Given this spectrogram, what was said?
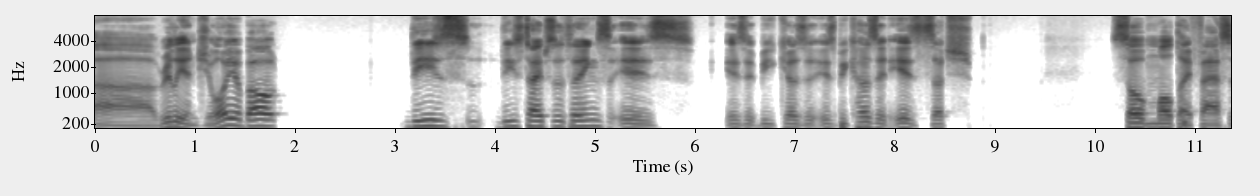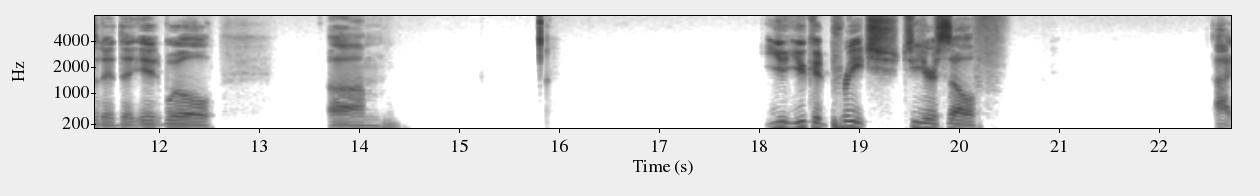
uh really enjoy about these these types of things is is it because is because it is such so multifaceted that it will um you you could preach to yourself uh,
